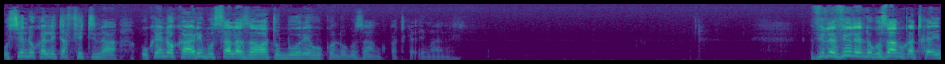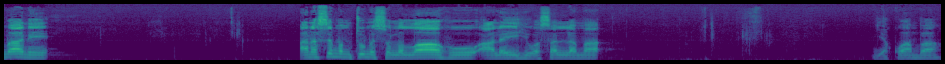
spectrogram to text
Usiende ukaleta fitna ukaenda ukaharibu sala za watu bure huko ndugu zangu katika imani. Vile vile ndugu zangu katika imani anasema mtume salallahu alaihi wasalama ya kwamba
